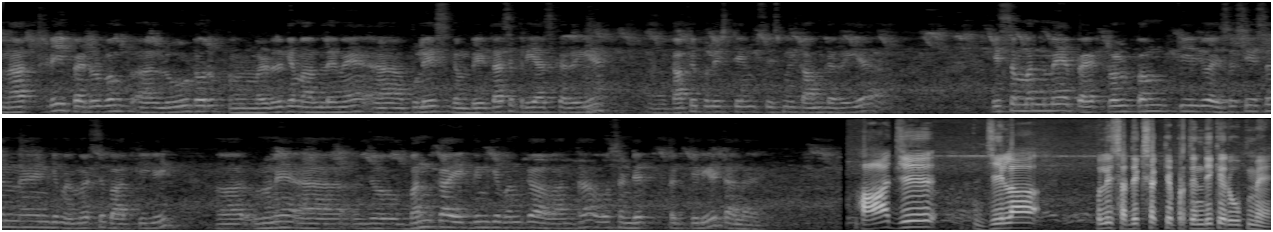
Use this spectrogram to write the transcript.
नाथड़ी पेट्रोल पंप लूट और मर्डर के मामले में पुलिस गंभीरता से प्रयास कर रही है। काफ़ी पुलिस टीम्स इसमें काम कर रही है। इस संबंध में पेट्रोल पंप की जो एसोसिएशन है, इनके मेंबर से बात की गई और उन्होंने जो बंद का, एक दिन के बंद का आह्वान था, वो संडे तक के लिए टाला है। आज जिला पुलिस अधीक्षक के प्रतिनिधि के रूप में,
